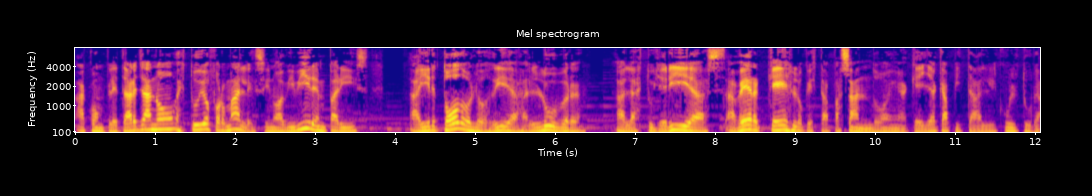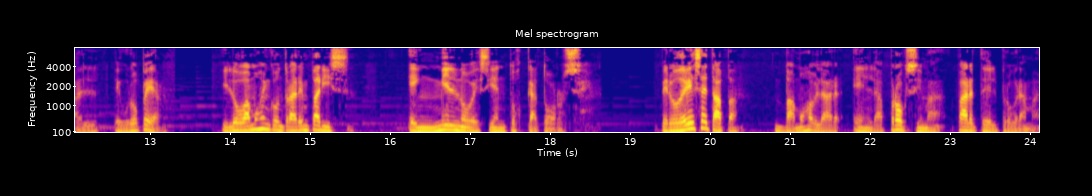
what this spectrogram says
a completar ya no estudios formales, sino a vivir en París, a ir todos los días al Louvre, a las Tullerías, a ver qué es lo que está pasando en aquella capital cultural europea. Y lo vamos a encontrar en París en 1914. Pero de esa etapa vamos a hablar en la próxima parte del programa.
